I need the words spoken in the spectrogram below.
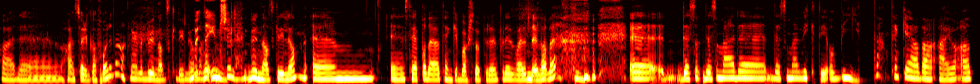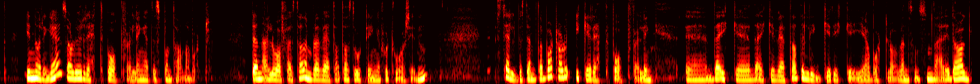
har, eh, har sørga for. da. Eller bunadsgeriljaen. Bu, unnskyld, bunadsgeriljaen. Um, se på deg og tenke barselopprør, for det var en del av det. Eh, det, som, det, som er, det som er viktig å vite, tenker jeg da, er jo at i Norge så har du rett på oppfølging etter spontanabort. Den er lovfesta, den ble vedtatt av Stortinget for to år siden. Selvbestemt abort har du ikke rett på oppfølging. Eh, det er ikke, det er ikke vedtatt, det ligger ikke i abortloven sånn som det er i dag.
